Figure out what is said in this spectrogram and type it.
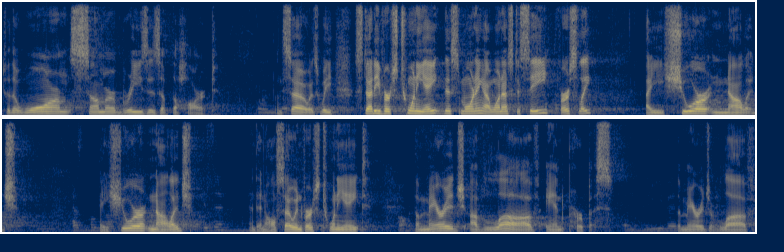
to the warm summer breezes of the heart. And so, as we study verse 28 this morning, I want us to see, firstly, a sure knowledge. A sure knowledge. And then also in verse 28, the marriage of love and purpose. The marriage of love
